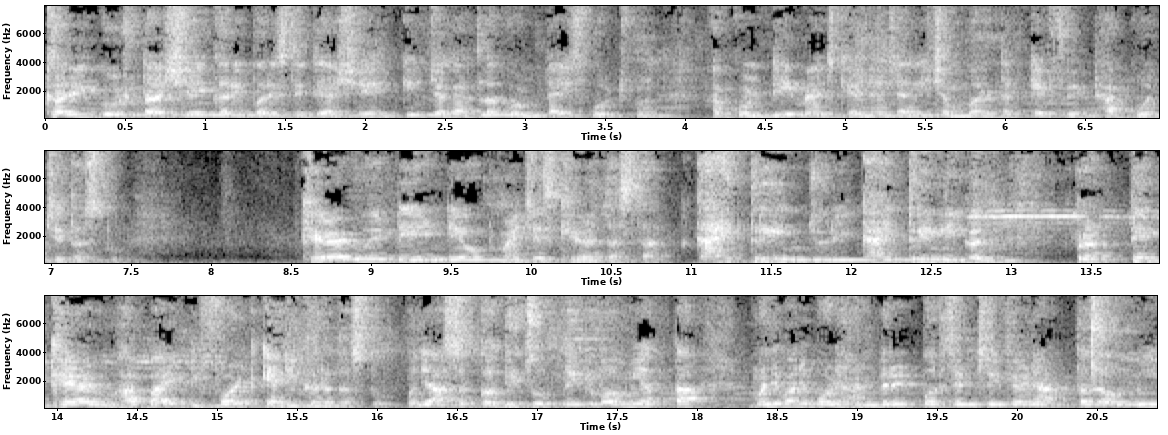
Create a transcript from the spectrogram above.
खरी गोष्ट अशी आहे खरी परिस्थिती अशी आहे की जगातला कोणताही स्पोर्ट्समन हा कोणतीही मॅच खेळण्याच्या आधी शंभर टक्के फिट हा क्वचित असतो. खेळाडू हे day in day out matches खेळत असतात. काहीतरी इंजुरी काहीतरी निगल प्रत्येक खेळाडू हा बाय डिफॉल्ट कॅरी करत असतो. म्हणजे असं कधीच होत नाही की बाबा मी आता म्हणजे माझी बॉडी हंड्रेड पर्सेंट सेफ आहे आणि आत्ता जाऊन मी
